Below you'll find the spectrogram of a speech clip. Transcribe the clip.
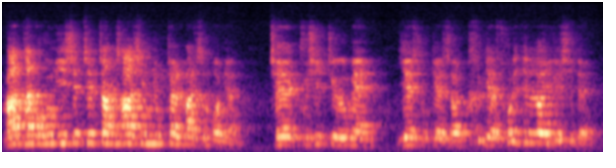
마태복음 27장 46절 말씀 보면 제9시쯤에 예수께서 크게 소리질러 이르시되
